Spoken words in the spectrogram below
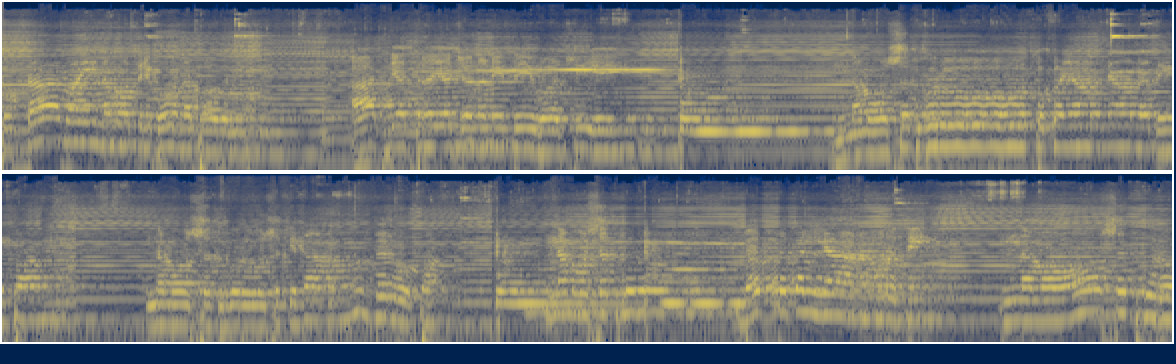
मुक्ताबाई नमो त्रिभुवन पावनी। आद्यत्रय जननी देवाची नमो सद्गुरु तुकया ज्ञान देपा नमो सद्गुरु सचिदानंद रूपा। नमो सद्गुरु भक्त कल्याण मूर्ती। नमो सद्गुरु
